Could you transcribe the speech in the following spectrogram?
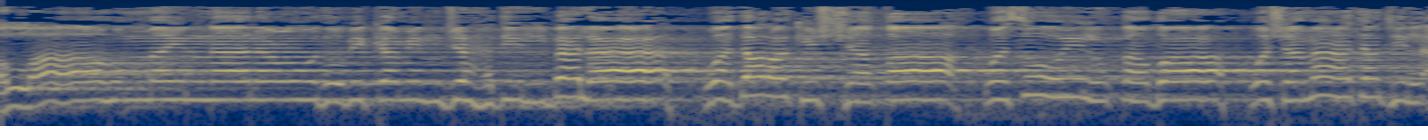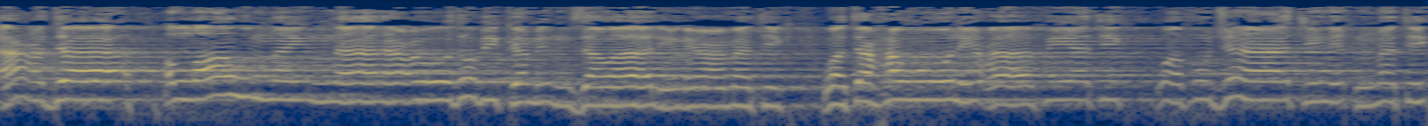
اللهم إنا نعوذ بك من جهد البلاء ودرك الشقاء وسوء القضاء وشماتة الأعداء. اللهم إنا نعوذ بك من زوال نعمتك وتحول عافيتك وفجاءة نقمتك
